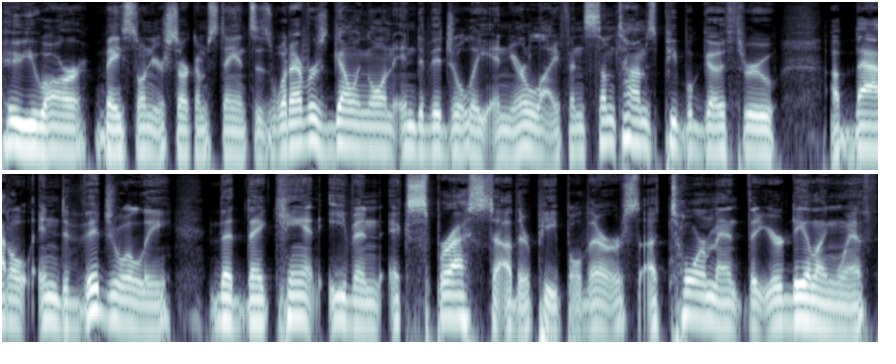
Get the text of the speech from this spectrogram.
who you are based on your circumstances, whatever's going on individually in your life. And sometimes people go through a battle individually that they can't even express to other people. There's a torment that you're dealing with,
